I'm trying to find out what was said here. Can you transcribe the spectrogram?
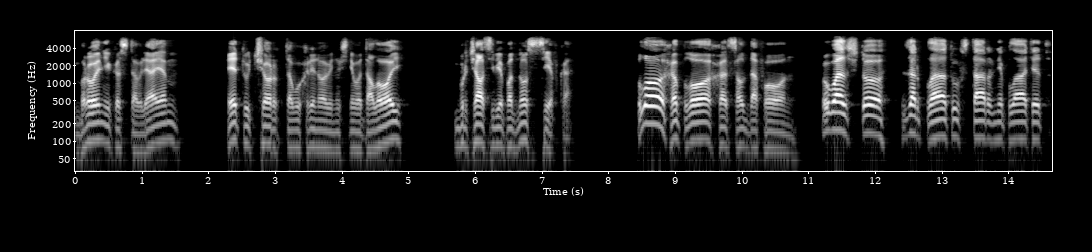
броник оставляем, эту чертову хреновину с него долой, бурчал себе под нос Севка. Плохо, плохо, солдафон. У вас что, зарплату в стар не платят?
